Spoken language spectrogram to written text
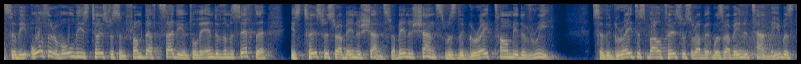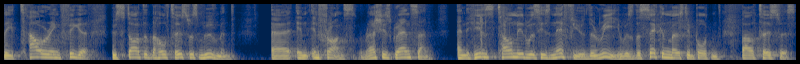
So the author of all these Tosfos, and from Daf Tzadi until the end of the Masechta, is Tosfos Rabbeinu Shantz. Rabbeinu Shantz was the great Talmud of Ri. So the greatest Baal Tosfos was Rabbeinu Tam. He was the towering figure who started the whole Tosfos movement uh, in, in France, Rashi's grandson. And his Talmud was his nephew, the Ri, who was the second most important Baal Tosfos.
